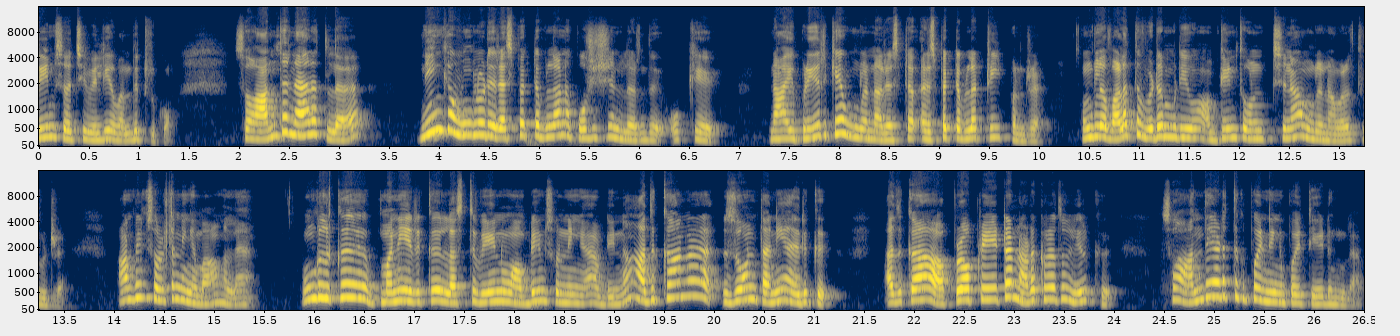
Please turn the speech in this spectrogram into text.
ட்ரீம்ஸ் வச்சு வெளியே வந்துட்டுருக்கோம். ஸோ அந்த நேரத்தில் நீங்கள் உங்களுடைய ரெஸ்பெக்டபுளான பொசிஷன்லேருந்து ஓகே நான் இப்படி இருக்கேன் உங்களை நான் ரெஸ்ட ரெஸ்பெக்டபுளாக ட்ரீட் பண்ணுறேன் உங்களை வளர்த்து விட முடியும் அப்படின்னு தோணுச்சுன்னா உங்களை நான் வளர்த்து விடுறேன். அப்படின்னு சொல்லிட்டு நீங்கள் வாங்கலை உங்களுக்கு மணி இருக்குது லஸ்ட்டு வேணும் அப்படின்னு சொன்னீங்க அப்படின்னா அதுக்கான ஜோன் தனியாக இருக்குது அதுக்காக அப்ரோப்ரியேட்டாக நடக்கிறதும் இருக்குது ஸோ அந்த இடத்துக்கு போய் நீங்கள் போய் தேடுங்களேன்.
